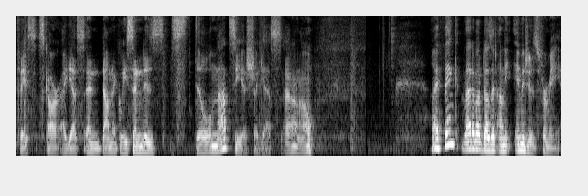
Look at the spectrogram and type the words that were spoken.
face scar, I guess, and Dominic Gleeson is still Nazi-ish, I guess. I don't know. I think that about does it on the images for me.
